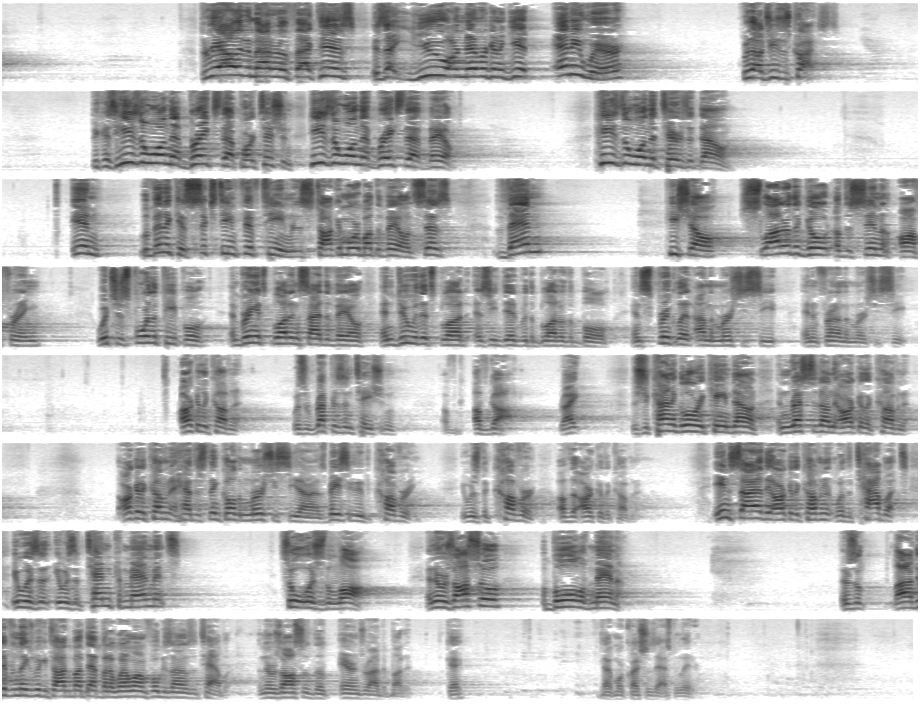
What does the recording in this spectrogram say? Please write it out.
The reality of the matter of the fact is, is that you are never going to get anywhere without Jesus Christ. Because He's the one that breaks that partition. He's the one that breaks that veil. He's the one that tears it down. In Leviticus 16, 15, we're just talking more about the veil. It says, then he shall slaughter the goat of the sin offering, which is for the people, and bring its blood inside the veil, and do with its blood as he did with the blood of the bull, and sprinkle it on the mercy seat and in front of the mercy seat. Ark of the Covenant was a representation of, of God, right? The Shekinah glory came down and rested on the Ark of the Covenant. The Ark of the Covenant had this thing called the mercy seat on it. It's basically the covering. It was the cover of the Ark of the Covenant. Inside of the Ark of the Covenant were the tablets. It was a, it was a Ten Commandments. So it was the law. And there was also a bowl of manna. There's a lot of different things we can talk about that, but what I want to focus on is the tablet. And there was also the Aaron's rod butt it. Okay? Got more questions, ask me later.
